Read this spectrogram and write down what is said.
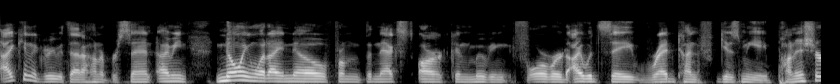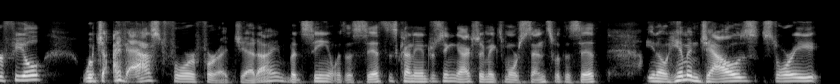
I can agree with that 100%. I mean, knowing what I know from the next arc and moving forward, I would say Red kind of gives me a Punisher feel, which I've asked for for a Jedi, but seeing it with a Sith is kind of interesting. It actually makes more sense with a Sith. You know, him and Zhao's story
